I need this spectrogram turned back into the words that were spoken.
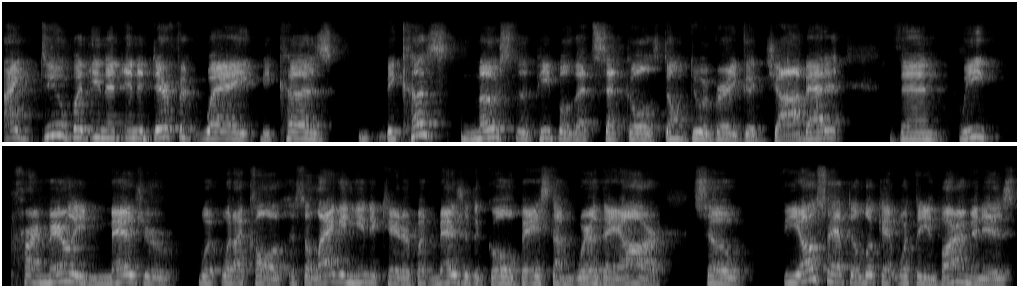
I do, but in a, in a different way because because most of the people that set goals don't do a very good job at it. Then we primarily measure what, what I call it's a lagging indicator, but measure the goal based on where they are. So you also have to look at what the environment is.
